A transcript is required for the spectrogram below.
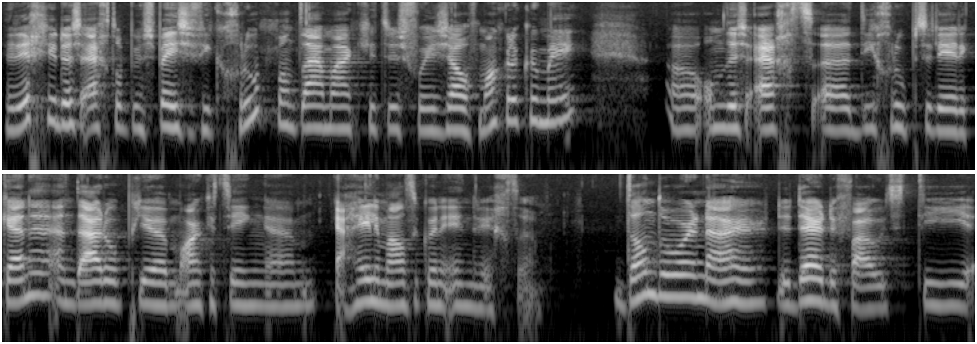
richt je dus echt op een specifieke groep, want daar maak je het dus voor jezelf makkelijker mee. Uh, om dus echt uh, die groep te leren kennen en daarop je marketing um, ja, helemaal te kunnen inrichten. Dan door naar de derde fout die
